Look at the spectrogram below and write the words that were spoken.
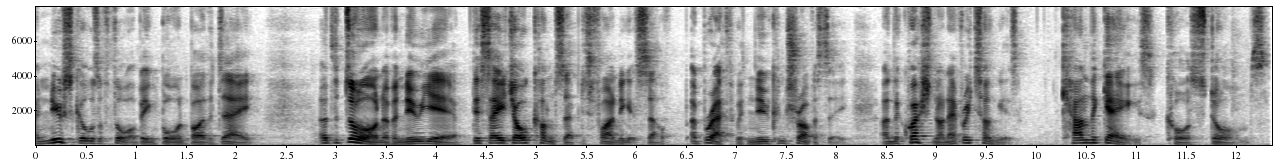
and new schools of thought are being born by the day. At the dawn of a new year, this age-old concept is finding itself a breath with new controversy, and the question on every tongue is, can the gays cause storms?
